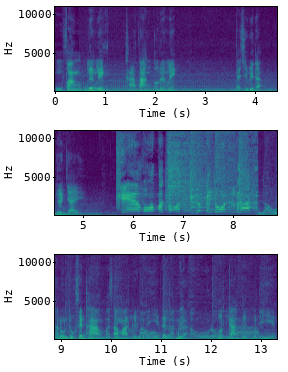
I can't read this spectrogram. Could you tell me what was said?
หูฟังเรื่องเล็ก ขาตั้งก็เรื่องเล็ก แต่ชีวิตอะเรื่องใหญ่ แค่ออกมาทอนเกือบได้โดนรักถนนทุกเส้นทางสามารถเกิดอุบัติเหตุได้ทุกเมื่อ ลดการเกิดอุบัติเหตุ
